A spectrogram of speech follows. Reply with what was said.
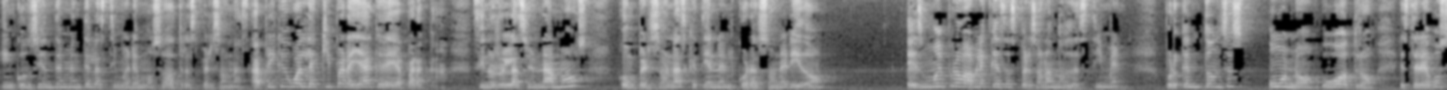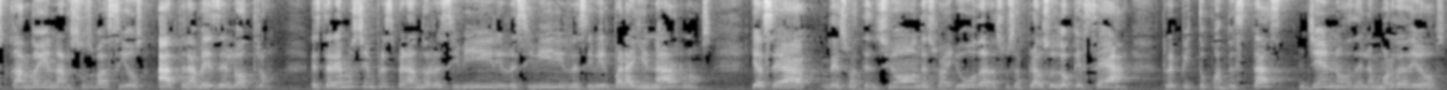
inconscientemente lastimaremos a otras personas. Aplica igual de aquí para allá que de allá para acá. Si nos relacionamos con personas que tienen el corazón herido, es muy probable que esas personas nos lastimen, porque entonces uno u otro estaría buscando llenar sus vacíos a través del otro. Estaremos siempre esperando recibir y recibir y recibir para llenarnos ya sea de su atención, de su ayuda, sus aplausos, lo que sea. Repito, cuando estás lleno del amor de Dios,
